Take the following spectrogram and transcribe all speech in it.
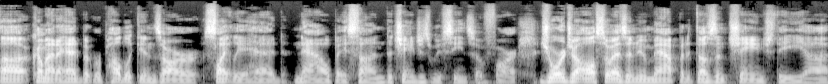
uh, come out ahead, but Republicans are slightly ahead now based on the changes we've seen so far. Georgia also has a new map, but it doesn't change the uh,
